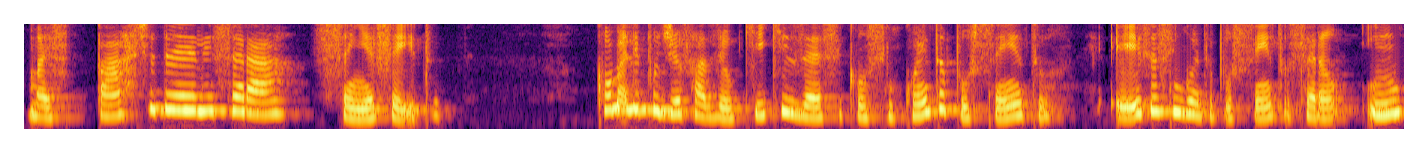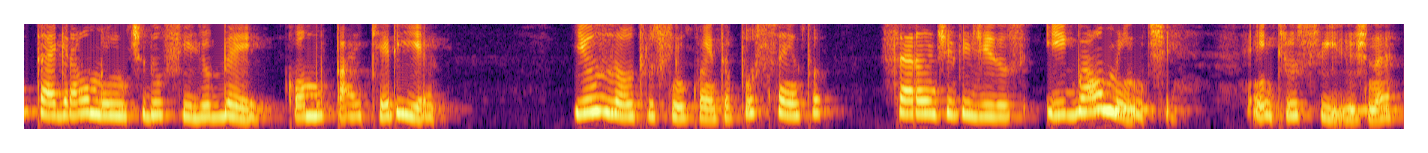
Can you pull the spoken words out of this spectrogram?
mas parte dele será sem efeito. Como ele podia fazer o que quisesse com 50%, esses 50% serão integralmente do filho B, como o pai queria. E os outros 50% serão divididos igualmente entre os filhos, né?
